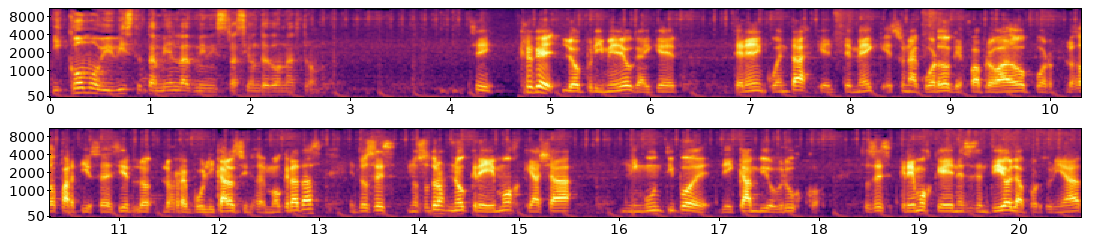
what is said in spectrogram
y cómo viviste también la administración de Donald Trump. Sí, creo que lo primero que hay que tener en cuenta es que el TEMEC es un acuerdo que fue aprobado por los dos partidos, es decir, los republicanos y los demócratas. Entonces, nosotros no creemos que haya ningún tipo de, cambio brusco. Entonces, creemos que en ese sentido la oportunidad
